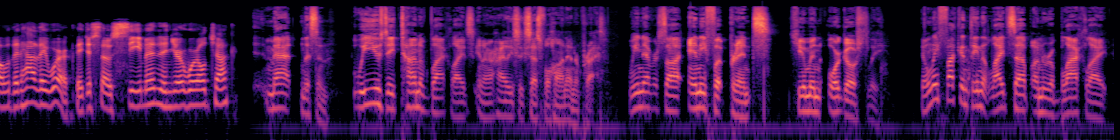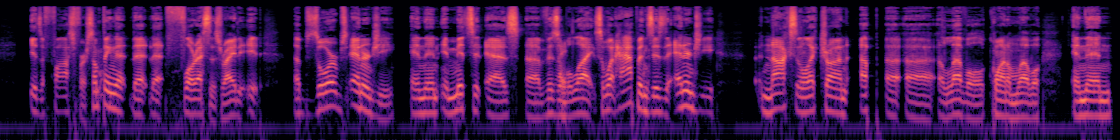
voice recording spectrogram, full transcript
Oh, then how do they work? They just show semen in your world, Chuck? Matt, listen. We used a ton of black lights in our highly successful haunt enterprise. We never saw any footprints, human or ghostly. The only fucking thing that lights up under a black light is a phosphor, something that, that, that fluoresces, right? It absorbs energy and then emits it as uh, visible light. So what happens is the energy knocks an electron up a, a, a level, quantum level, and then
